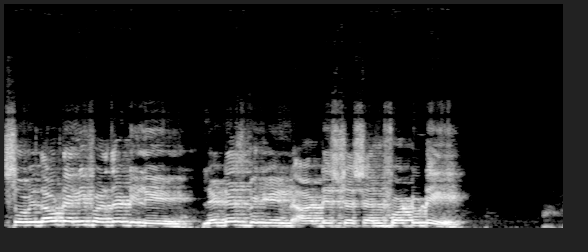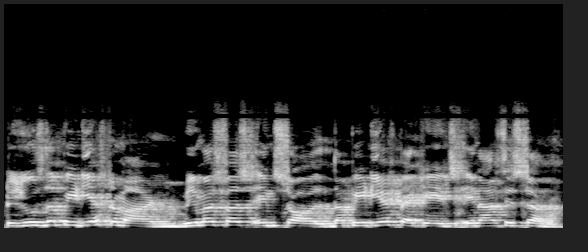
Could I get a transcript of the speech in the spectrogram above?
So without any further delay, let us begin our discussion for today. To use the PDF command, we must first install the PDF package in our system.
